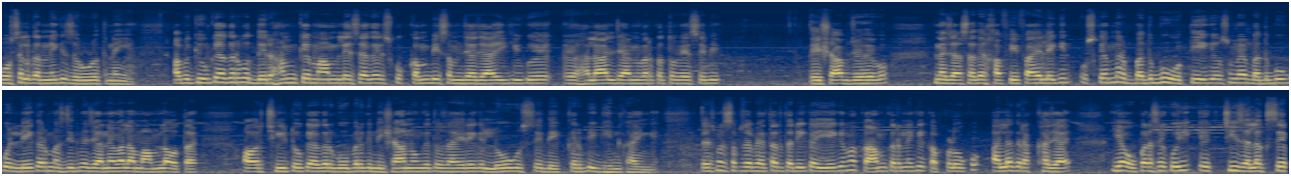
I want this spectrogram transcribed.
गसल करने की ज़रूरत नहीं है। अब क्योंकि अगर वो दिरहम के मामले से अगर इसको कम भी समझा जाए, क्योंकि हलाल जानवर का तो वैसे भी पेशाब जो है वो नजासत खफीफ़ा है, लेकिन उसके अंदर बदबू होती है कि उसमें बदबू को लेकर मस्जिद में जाने वाला मामला होता है और छीटों के अगर गोबर के निशान होंगे तो ज़ाहिर है कि लोग उससे देखकर भी घिन खाएँगे। तो इसमें सबसे बेहतर तरीका ये है कि वह काम करने के कपड़ों को अलग रखा जाए या ऊपर से कोई एक चीज़ अलग से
